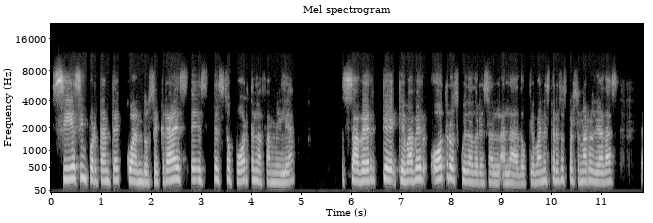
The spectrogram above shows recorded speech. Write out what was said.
sí es importante cuando se crea este soporte en la familia, saber que, va a haber otros cuidadores al, lado, que van a estar esas personas rodeadas eh,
